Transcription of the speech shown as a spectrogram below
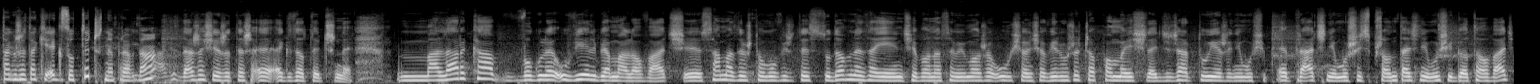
także taki egzotyczny, prawda? tak, zdarza się, że też e, egzotyczny. Malarka w ogóle uwielbia malować. E, Sama zresztą mówi, że to jest cudowne zajęcie, bo ona sobie może usiąść, o wielu rzeczach pomyśleć. Żartuje, że nie musi e, prać, nie musi sprzątać, nie musi gotować.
